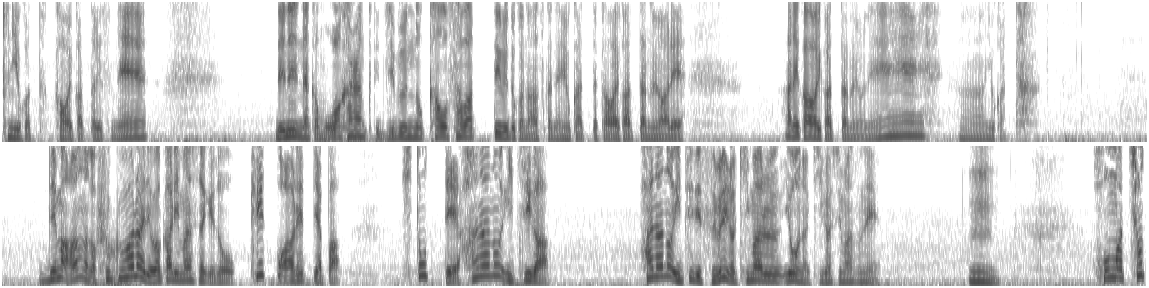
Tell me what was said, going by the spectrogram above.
当に良かった。可愛かったですね。でね、なんかもうわからんくて自分の顔触ってるとかのアスカちゃんよかった、可愛かったのよ、あれ。あれ可愛かったのよね。うん、よかった。で、まあ、あのなんか福笑いで分かりましたけど、結構あれってやっぱ、人って鼻の位置が、鼻の位置で滑りが決まるような気がしますね。うん。ほんまちょっ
